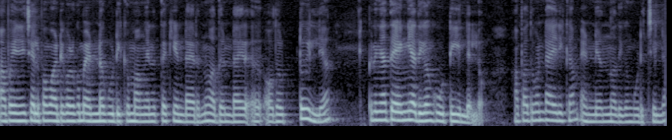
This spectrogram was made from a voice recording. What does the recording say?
അപ്പോൾ ഇനി ചിലപ്പോൾ വാട്ടി കുഴക്കുമ്പോൾ എണ്ണ കുടിക്കും. അങ്ങനത്തെയൊക്കെ ഉണ്ടായിരുന്നു. അതുണ്ടായി അതൊട്ടുമില്ല പിന്നെ ഞാൻ തേങ്ങ അധികം കൂട്ടിയില്ലല്ലോ. അപ്പോൾ അതുകൊണ്ടായിരിക്കാം എണ്ണയൊന്നും അധികം കുടിച്ചില്ല.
